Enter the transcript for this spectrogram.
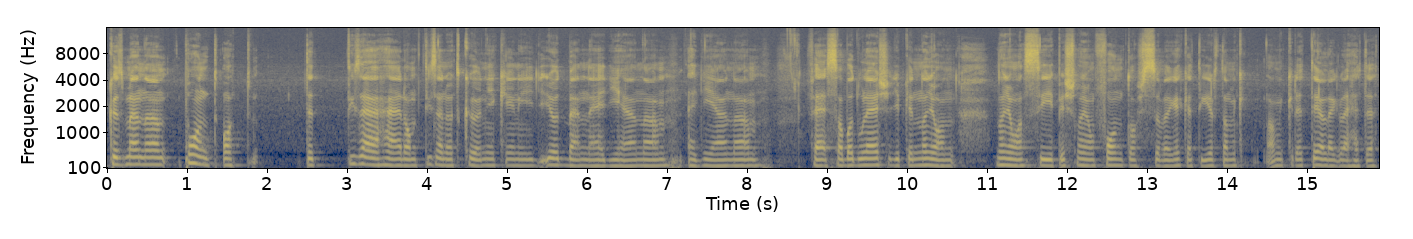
Közben pont ott, tehát 13-15 környékén így jött benne egy ilyen, egy ilyen felszabadulás. Egyébként nagyon, nagyon szép és nagyon fontos szövegeket írt, amik, amikre tényleg lehetett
